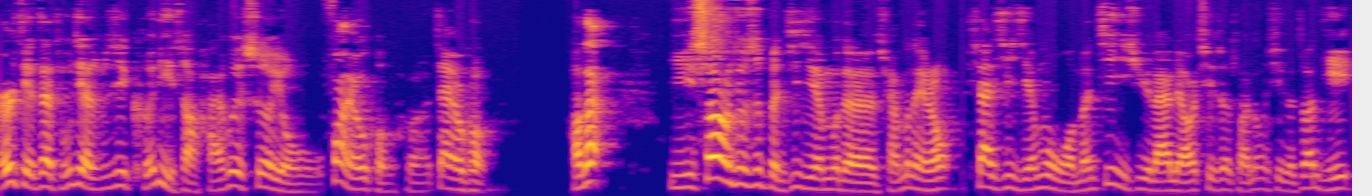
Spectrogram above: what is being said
而且在主减速器壳体上还会设有放油口和加油口。好的，以上就是本期节目的全部内容。下期节目我们继续来聊汽车传动系的专题。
